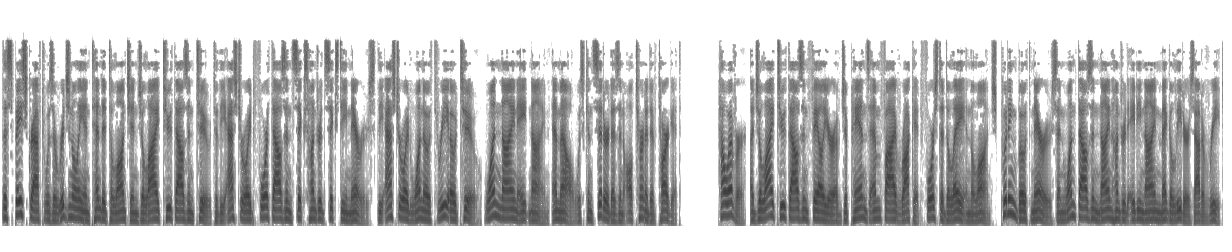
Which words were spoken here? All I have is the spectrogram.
The spacecraft was originally intended to launch in July 2002 to the asteroid 4660 Nereus the asteroid 10302-1989 ML was considered as an alternative target. However, a July 2000 failure of Japan's M5 rocket forced a delay in the launch, putting both Nereus and 1989 megaliters out of reach.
